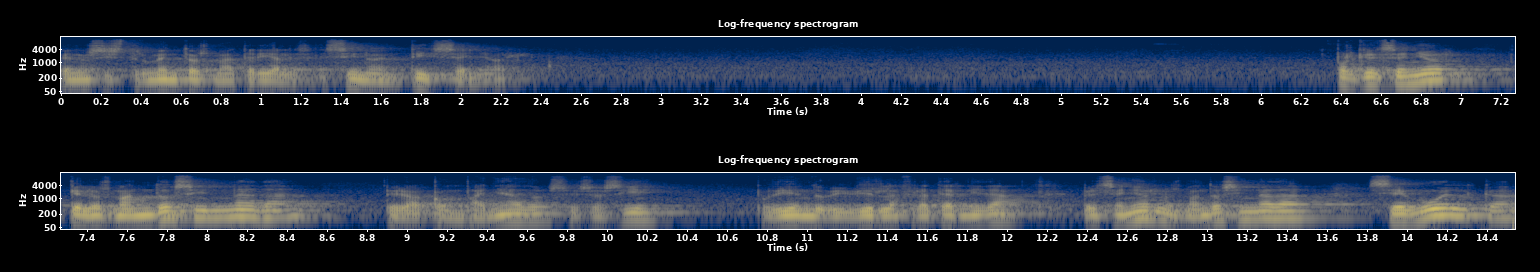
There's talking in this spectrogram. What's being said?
en los instrumentos materiales, sino en ti, Señor. Porque el Señor, que los mandó sin nada, pero acompañados, eso sí, pudiendo vivir la fraternidad, pero el Señor los mandó sin nada, se vuelca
